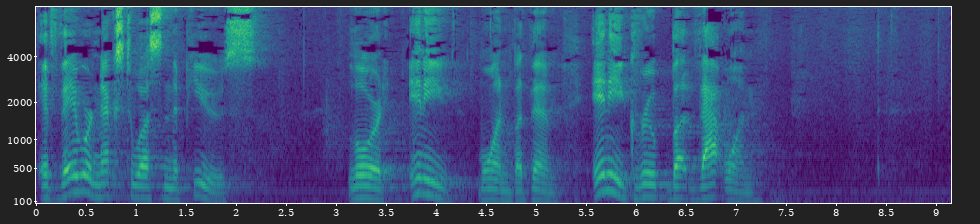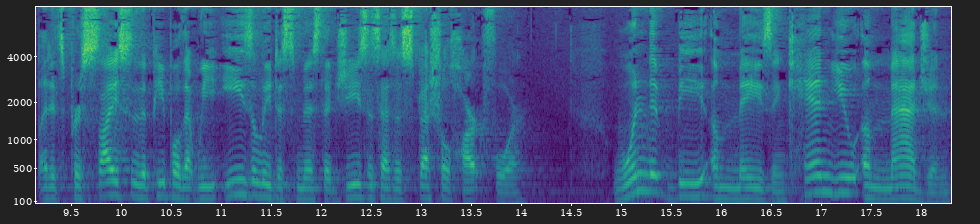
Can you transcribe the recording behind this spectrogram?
if they were next to us in the pews? Lord, anyone but them any group but that one. But it's precisely the people that we easily dismiss that Jesus has a special heart for. Wouldn't it be amazing? Can you imagine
